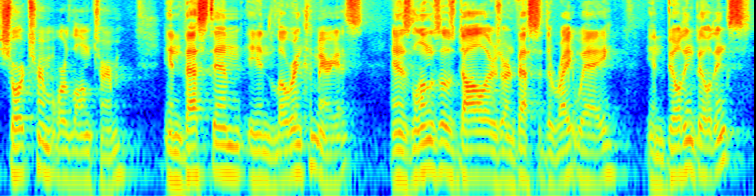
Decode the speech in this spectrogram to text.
short term or long term, invest them in lower income areas. And as long as those dollars are invested the right way in building buildings,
